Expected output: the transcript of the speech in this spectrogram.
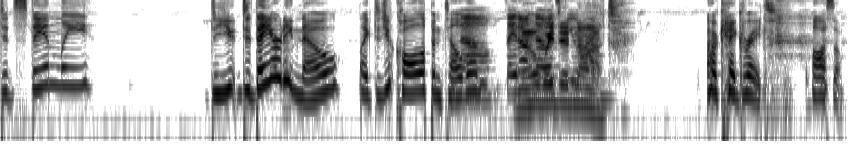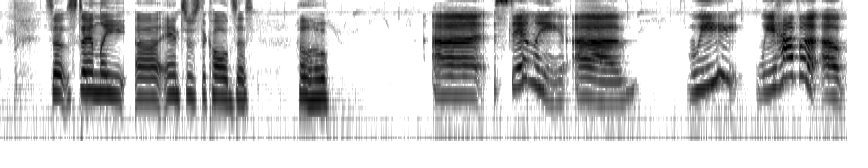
Did Stanley? Do you? Did they already know? Like, did you call up and tell them? no, they don't know. no, know we it's did Bjorn. not. Okay, great, awesome. So Stanley uh, answers the call and says, "Hello." Uh, Stanley, uh, we we have a, a,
